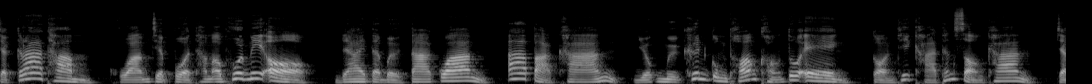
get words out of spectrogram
จะกล้าทำความเจ็บปวดทำเอาพูดไม่ออก ได้แต่เบิกตากว้าง อ้าปากค้าง ยกมือขึ้นกุมท้องของตัวเอง ก่อนที่ขาทั้งสองข้าง จะ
